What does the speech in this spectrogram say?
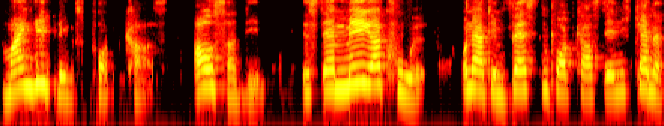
mein Lieblingspodcast. Außerdem ist er mega cool und er hat den besten Podcast, den ich kenne.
